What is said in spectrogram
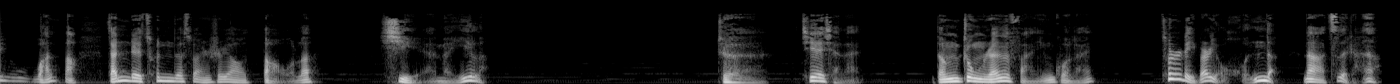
呦，完了！咱这村子算是要倒了，血霉了。这。接下来，等众人反应过来，村里边有混的，那自然啊，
